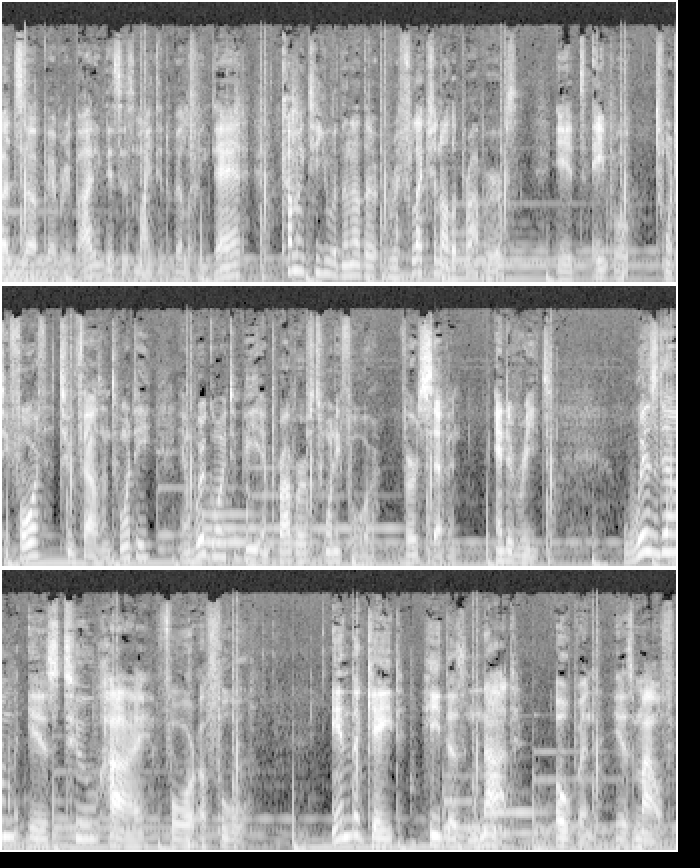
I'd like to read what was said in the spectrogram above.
What's up, everybody? This is Mike the Developing Dad coming to you with another reflection on the Proverbs. It's April 24th, 2020, and we're going to be in Proverbs 24, verse 7. And it reads Wisdom is too high for a fool. In the gate, he does not open his mouth.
